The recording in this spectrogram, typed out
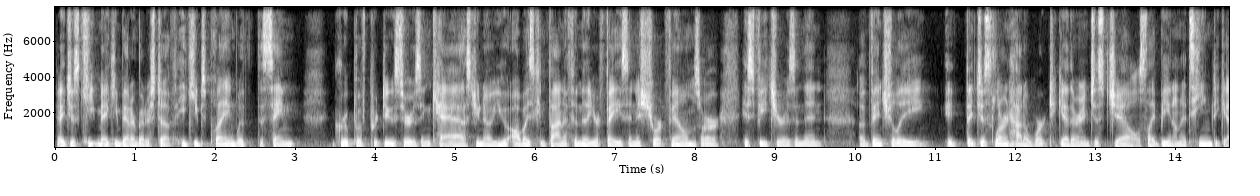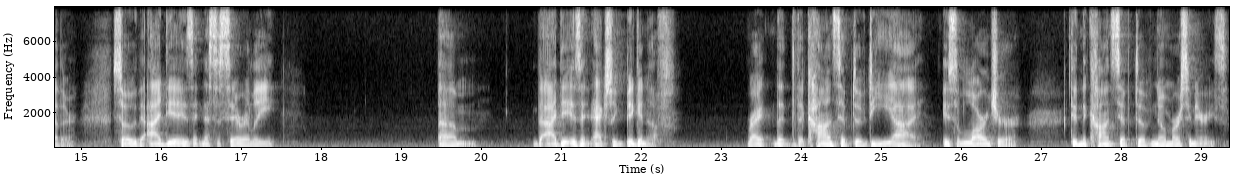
they just keep making better and better stuff. He keeps playing with the same group of producers and cast. You know, you always can find a familiar face in his short films or his features, and then eventually it, they just learn how to work together and it just gels like being on a team together. So the idea isn't necessarily, um, the idea isn't actually big enough, right? The, the concept of DEI is larger than the concept of no mercenaries.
